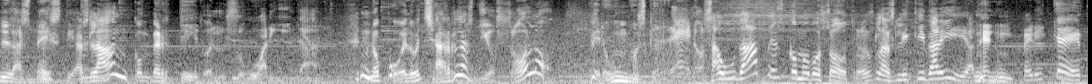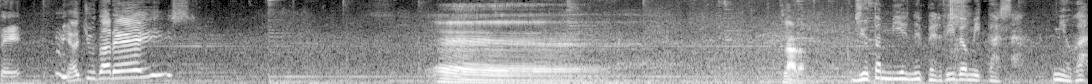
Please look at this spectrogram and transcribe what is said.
las bestias la han convertido en su guarida. No puedo echarlas yo solo, pero unos guerreros audaces como vosotros las liquidarían en un periquete. ¿Me ayudaréis? Eh... Claro. Yo también he perdido mi casa, mi hogar.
